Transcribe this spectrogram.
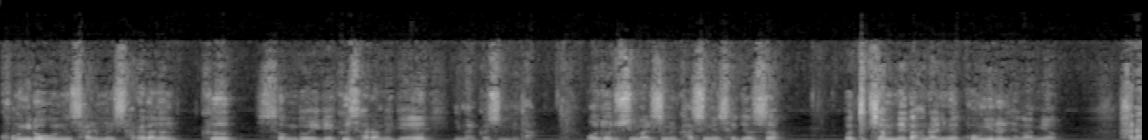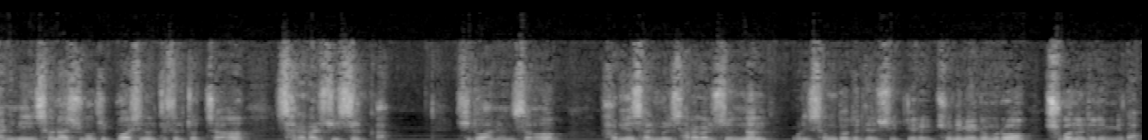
공의로운 삶을 살아가는 그 성도에게 그 사람에게 임할 것입니다. 오늘 주신 말씀을 가슴에 새겨서 어떻게 하면 내가 하나님의 공의를 행하며 하나님이 선하시고 기뻐하시는 뜻을 쫓아 살아갈 수 있을까? 기도하면서 하루의 삶을 살아갈 수 있는 우리 성도들이 될수 있기를 주님의 이름으로 축원을 드립니다.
